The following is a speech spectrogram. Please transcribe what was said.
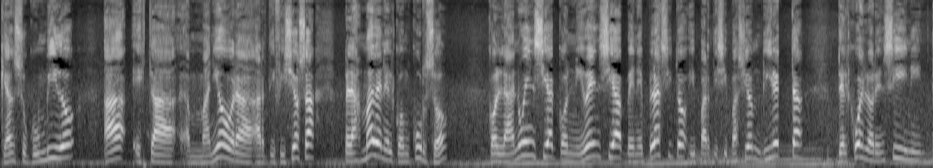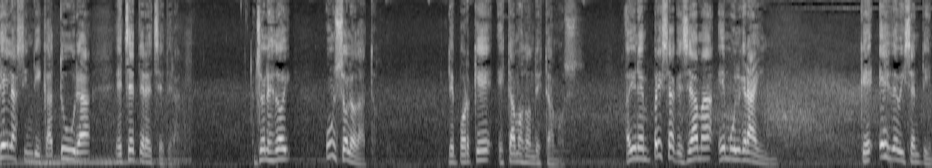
que han sucumbido a esta maniobra artificiosa plasmada en el concurso con la anuencia, connivencia, beneplácito y participación directa del juez Lorenzini, de la sindicatura, etcétera, etcétera. Yo les doy un solo dato de por qué estamos donde estamos. Hay una empresa que se llama Emulgrain, que es de Vicentín.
